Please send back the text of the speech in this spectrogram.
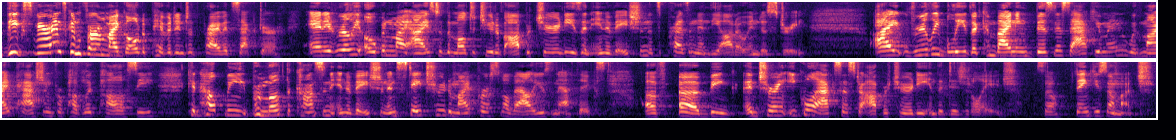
the experience confirmed my goal to pivot into the private sector, and it really opened my eyes to the multitude of opportunities and innovation that's present in the auto industry. I really believe that combining business acumen with my passion for public policy can help me promote the constant innovation and stay true to my personal values and ethics of uh, being, ensuring equal access to opportunity in the digital age. So thank you so much.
